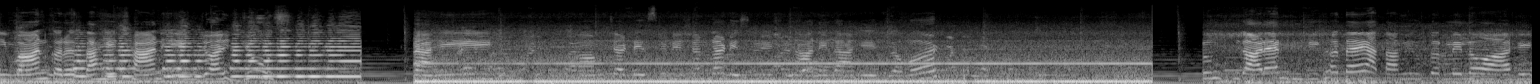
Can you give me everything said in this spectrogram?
इवान करत आहे. छान एन्जॉय ज्यूस आहे. आमच्या डेस्टिनेशनला डेस्टिनेशन आलेलं आहे जवळ. गाड्या निघत आहे. आता आम्ही उतरलेलो आहे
